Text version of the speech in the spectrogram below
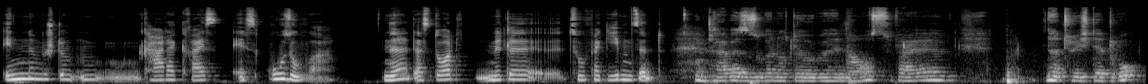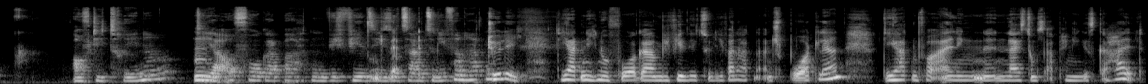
in einem bestimmten Kaderkreis es Uso war. Ne, dass dort Mittel äh, zu vergeben sind. Und teilweise sogar noch darüber hinaus, weil natürlich der Druck auf die Trainer die mhm. ja auch Vorgaben hatten, wie viel sie sozusagen zu liefern hatten. Natürlich, die hatten nicht nur Vorgaben, wie viel sie zu liefern hatten an Sportlern, die hatten vor allen Dingen ein leistungsabhängiges Gehalt.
